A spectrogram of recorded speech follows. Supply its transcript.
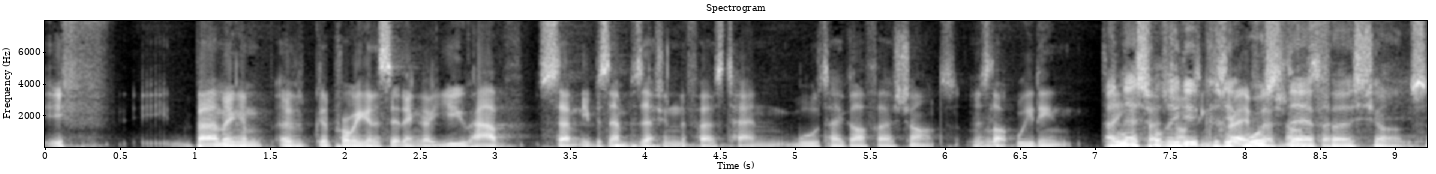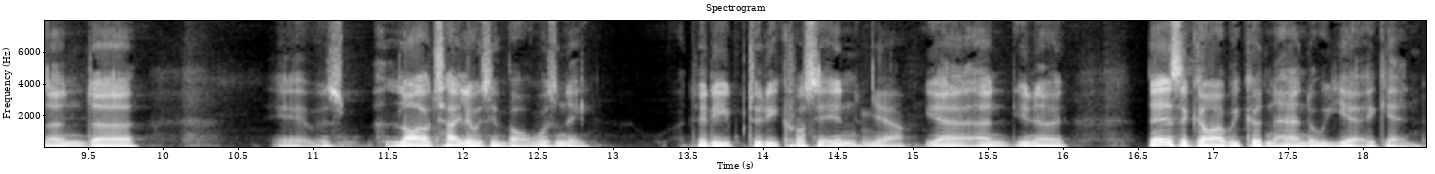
if Birmingham are probably going to sit there and go, "You have seventy percent possession in the first ten. We'll take our first chance." It's like we didn't, take Mm-hmm. and that's the what they did because it create a was their chance, so- first chance, and uh, it was Lyle Taylor was involved, wasn't he? Did he did he cross it in? Yeah, Yeah, and you know, there's a guy we couldn't handle yet again.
